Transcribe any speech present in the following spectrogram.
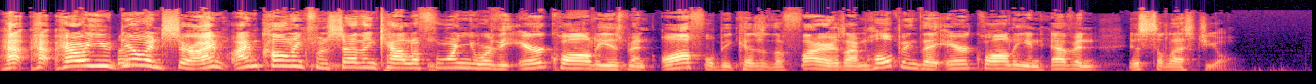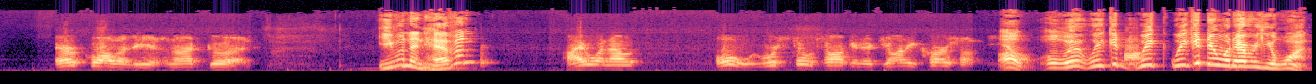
how, how, how, are you doing, sir? I'm, I'm calling from Southern California where the air quality has been awful because of the fires. I'm hoping the air quality in heaven is celestial. Air quality is not good. Even in heaven? I went out Oh, we're still talking to Johnny Carson. Oh, well, we, we can we, we can do whatever you want.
